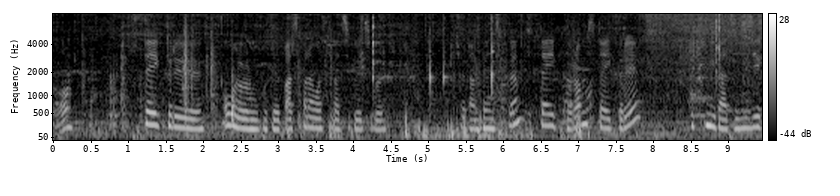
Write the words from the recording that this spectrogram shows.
어? 스테이크를 오 여러분 보세요. 아스파라거스가 지글지글. 저희 남편이 지금 스테이크 럼 스테이크를 굽습니다. 지지직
